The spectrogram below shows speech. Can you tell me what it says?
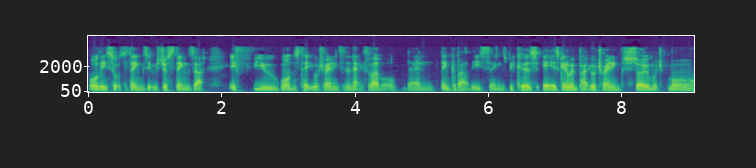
all these sorts of things. It was just things that if you want to take your training to the next level, then think about these things because it is going to impact your training so much more.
